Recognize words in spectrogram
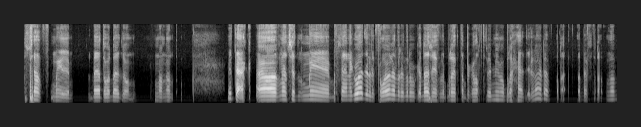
сейчас мы до этого дойдем момент. Итак, а, значит, мы постоянно гладили, целовали друг друга, даже если просто по квартире мимо проходили. Ну, это страсть, это страсть. Ну,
